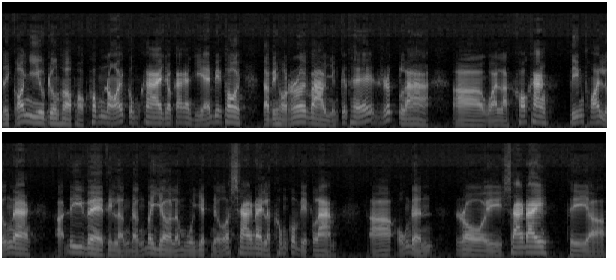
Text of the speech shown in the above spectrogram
Thì có nhiều trường hợp họ không nói công khai cho các anh chị em biết thôi tại vì họ rơi vào những cái thế rất là à, gọi là khó khăn tiến thoái lưỡng nan. À, đi về thì lận đận bây giờ là mùa dịch nữa sang đây là không có việc làm à, ổn định. Rồi sang đây thì à,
